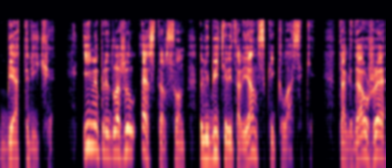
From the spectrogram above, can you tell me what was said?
Беатриче. Имя предложил Эстерсон, любитель итальянской классики. Тогда уже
